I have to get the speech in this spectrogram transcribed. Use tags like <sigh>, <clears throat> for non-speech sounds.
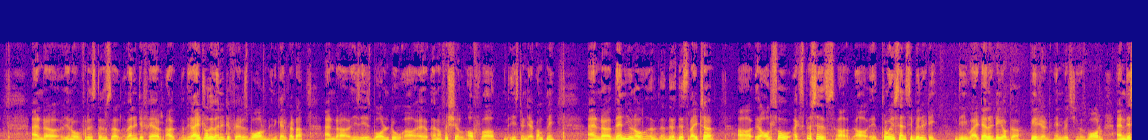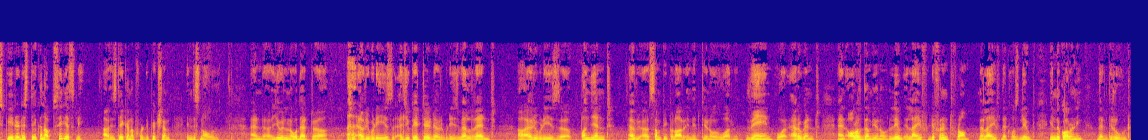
And uh, you know, for instance, uh, Vanity Fair, the writer of the Vanity Fair is born in Calcutta and uh, he is born to uh, an official of uh, East India Company. And uh, then, you know, this, this writer uh, also expresses uh, through his sensibility the vitality of the period in which he was born, and this period is taken up seriously, is taken up for depiction in this novel. And you will know that <clears throat> everybody is educated, everybody is well read, everybody is pungent, Every, uh, some people are in it, you know, who are vain, who are arrogant, and all of them, you know, live a life different from the life that was lived in the colony that they ruled.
